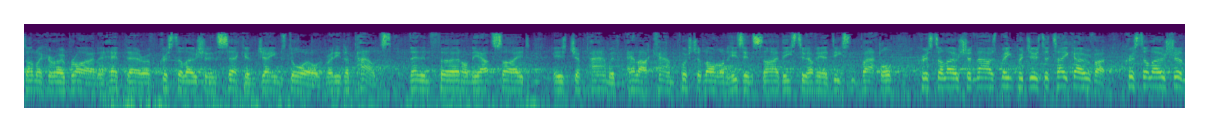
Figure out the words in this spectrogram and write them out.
Donnacha O'Brien ahead there of Crystal Ocean in second, James Doyle ready to pounce. Then in third on the outside is Japan with Elarqam pushed along on his inside. These two having a decent battle. Crystal Ocean now is being produced to take over. Crystal Ocean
